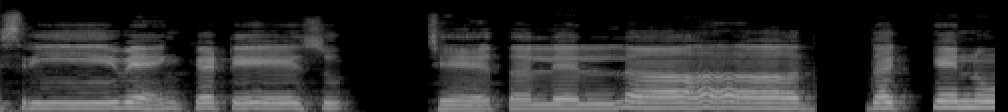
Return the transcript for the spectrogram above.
శ్రీ వెంకటేశు చేతలెల్లా దక్కెను.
